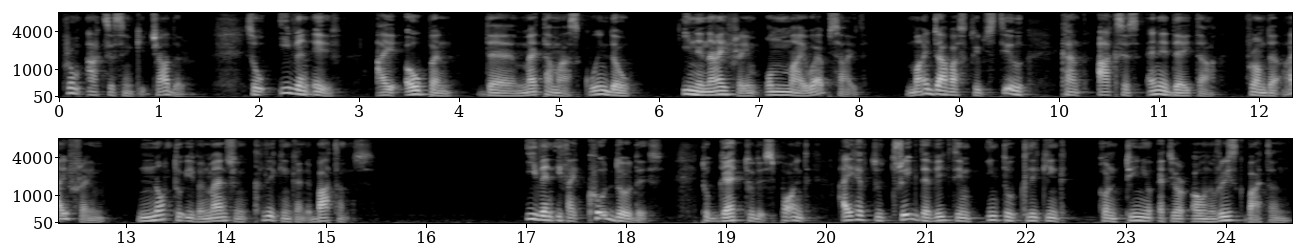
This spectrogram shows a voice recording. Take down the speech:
from accessing each other. So even if I open the MetaMask window in an iframe on my website, my JavaScript still can't access any data from the iframe, not to even mention clicking any buttons. Even if I could do this, to get to this point, I have to trick the victim into clicking continue at your own risk button,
